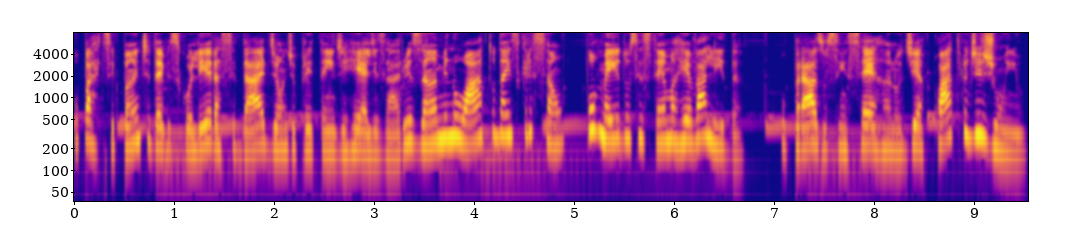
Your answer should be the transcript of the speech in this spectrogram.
O participante deve escolher a cidade onde pretende realizar o exame no ato da inscrição, por meio do sistema Revalida. O prazo se encerra no dia 4 de junho.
